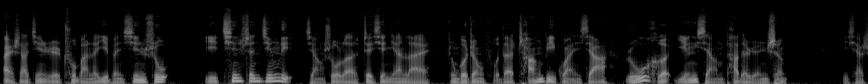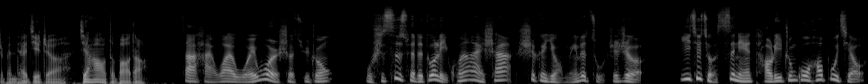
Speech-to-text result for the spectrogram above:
艾莎近日出版了一本新书，以亲身经历讲述了这些年来中国政府的长臂管辖如何影响她的人生。以下是本台记者加奥的报道：在海外维吾尔社区中，五十四岁的多里坤·艾莎是个有名的组织者。一九九四年逃离中国后不久。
